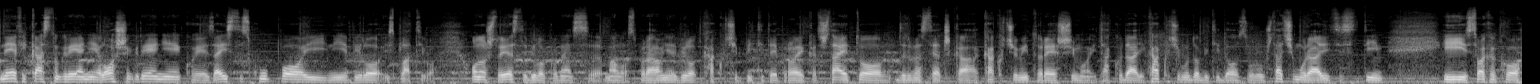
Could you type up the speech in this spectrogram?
neefikasno grejanje, loše grejanje koje je zaista skupo i nije bilo isplativo. Ono što jeste bilo kod nas malo osporavanje je bilo kako će biti taj projekat, šta je to drvna stečka, kako ćemo mi to rešimo i tako dalje, kako ćemo dobiti dozvolu, šta ćemo uraditi sa tim i svakako,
